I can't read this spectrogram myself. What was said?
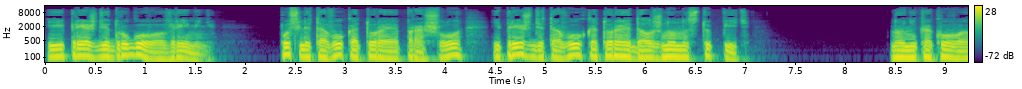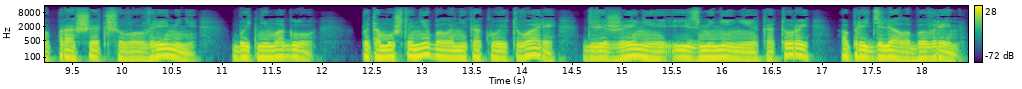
и прежде другого времени, после того, которое прошло, и прежде того, которое должно наступить. Но никакого прошедшего времени – быть не могло, потому что не было никакой твари, движения и изменения которой определяло бы время.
